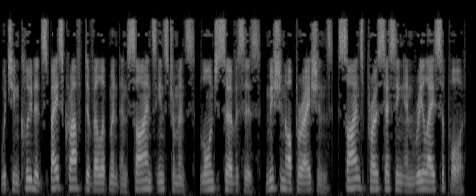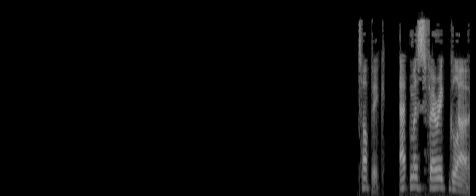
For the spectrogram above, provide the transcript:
which included spacecraft development and science instruments, launch services, mission operations, science processing and relay support. Atmospheric glow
